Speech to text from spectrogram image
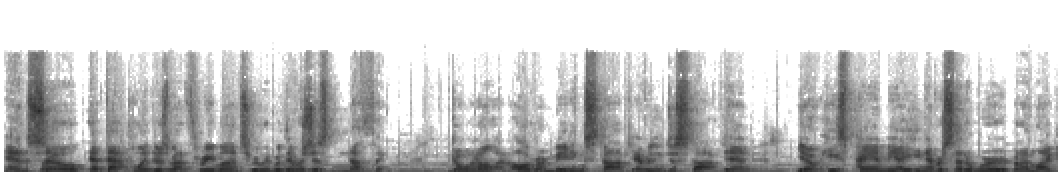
And so right. at that point, there's about three months really where there was just nothing going on. All of our meetings stopped, everything just stopped. And you know, he's paying me. He never said a word, but I'm like,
